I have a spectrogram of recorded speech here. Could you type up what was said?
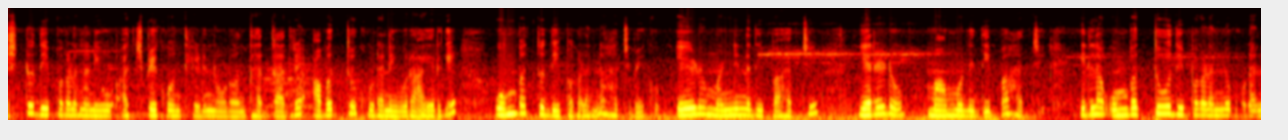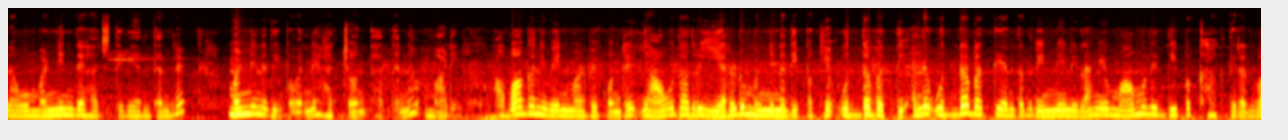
ಎಷ್ಟು ದೀಪಗಳನ್ನು ನೀವು ಹಚ್ಚಬೇಕು ಅಂತ ಹೇಳಿ ನೋಡುವಂಥದ್ದಾದರೆ ಅವತ್ತು ಕೂಡ ನೀವು ರಾಯರಿಗೆ ಒಂಬತ್ತು ದೀಪಗಳನ್ನು ಹಚ್ಚಬೇಕು. ಏಳು ಮಣ್ಣಿನ ದೀಪ ಹಚ್ಚಿ, ಎರಡು ಮಾಮೂಲಿ ದೀಪ ಹಚ್ಚಿ. ಇಲ್ಲ, ಒಂಬತ್ತು ದೀಪಗಳನ್ನು ಕೂಡ ನಾವು ಮಣ್ಣಿಂದೇ ಹಚ್ತೀವಿ ಅಂತಂದರೆ ಮಣ್ಣಿನ ದೀಪವನ್ನೇ ಹಚ್ಚುವಂತಹದ್ದನ್ನು ಮಾಡಿ. ಆವಾಗ ನೀವೇನು ಮಾಡಬೇಕು ಅಂದರೆ ಯಾವುದಾದ್ರೂ ಎರಡು ಮಣ್ಣಿನ ದೀಪಕ್ಕೆ ಉದ್ದ ಬತ್ತಿ, ಅಂದರೆ ಉದ್ದ ಬತ್ತಿ ಅಂತಂದರೆ ಇನ್ನೇನಿಲ್ಲ, ನೀವು ಮಾಮೂಲಿ ದೀಪಕ್ಕೆ ಹಾಕ್ತಿರಲ್ವ,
